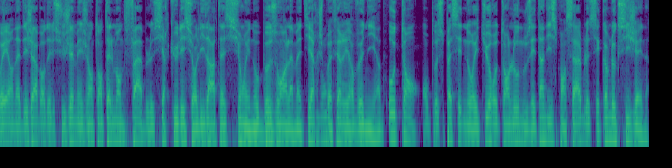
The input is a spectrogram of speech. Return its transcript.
Oui, on a déjà abordé le sujet, mais j'entends tellement de fables circuler sur l'hydratation et nos besoins en la matière que je préfère y revenir. Autant on peut se passer de nourriture, autant l'eau nous est indispensable. C'est comme l'oxygène.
